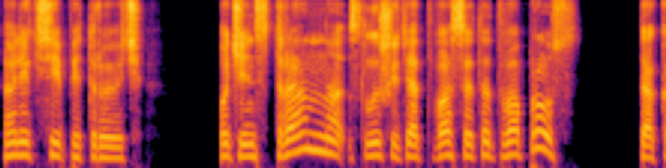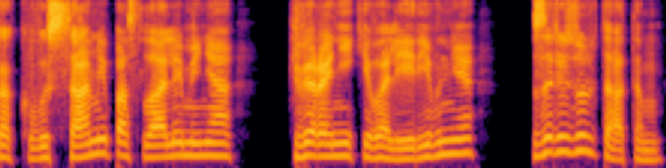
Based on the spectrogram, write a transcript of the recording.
«Алексей Петрович, очень странно слышать от вас этот вопрос, так как вы сами послали меня к Веронике Валерьевне за результатом.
